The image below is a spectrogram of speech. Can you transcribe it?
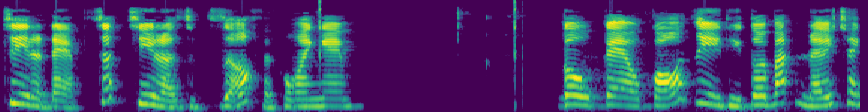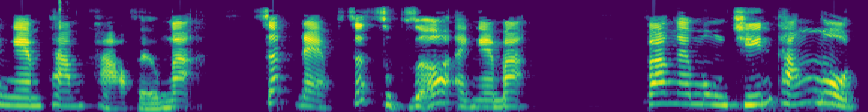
chi là đẹp, rất chi là rực rỡ phải không anh em? Cầu kèo có gì thì tôi bắt lấy cho anh em tham khảo phải không ạ? Rất đẹp, rất rực rỡ anh em ạ. Và ngày mùng 9 tháng 1,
